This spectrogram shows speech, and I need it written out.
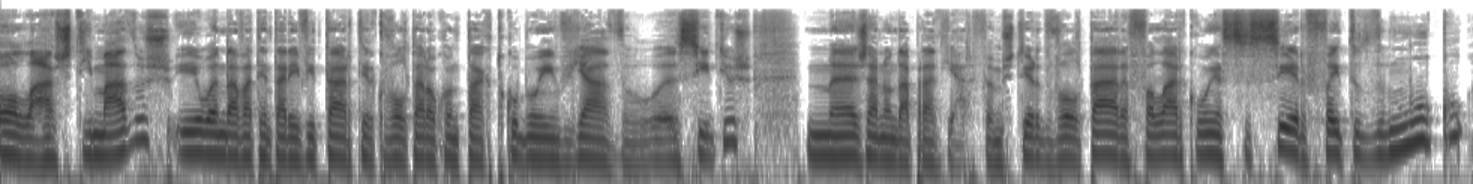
Olá, estimados. Eu andava a tentar evitar ter que voltar ao contacto com o meu enviado a sítios, mas já não dá para adiar. Vamos ter de voltar a falar com esse ser feito de muco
